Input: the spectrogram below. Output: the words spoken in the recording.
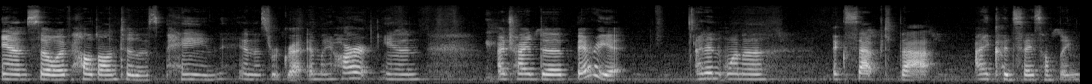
And so I've held on to this pain and this regret in my heart and I tried to bury it. I didn't want to accept that I could say something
